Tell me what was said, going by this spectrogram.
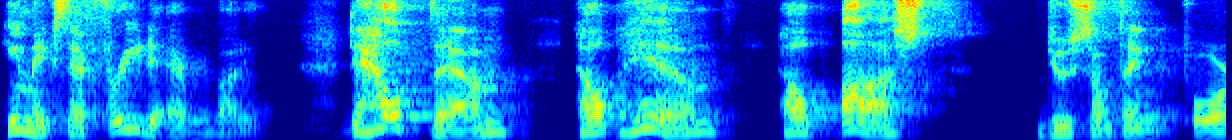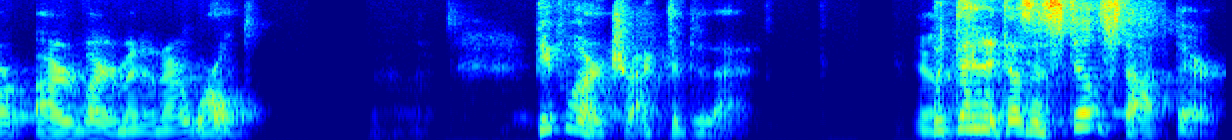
He makes that free to everybody to help them, help him, help us do something for our environment and our world. People are attracted to that. But then it doesn't still stop there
